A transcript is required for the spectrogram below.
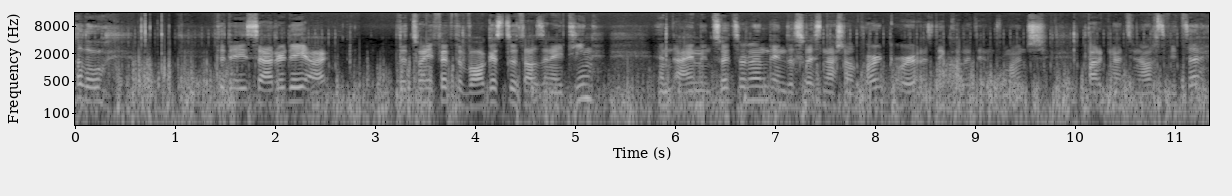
Hello. Today is Saturday, uh, the 25th of August 2018, and I am in Switzerland in the Swiss National Park, or as they call it in French, Parc Naziunal Svizzer.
